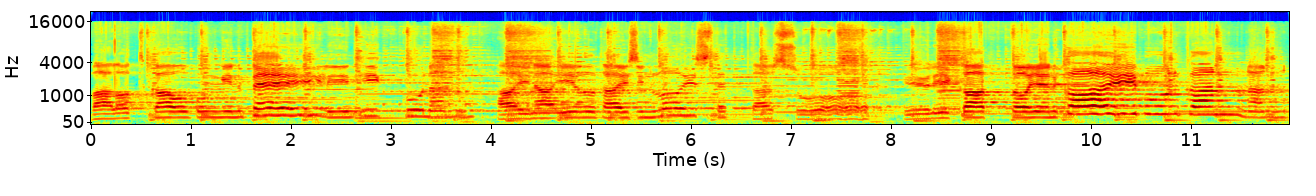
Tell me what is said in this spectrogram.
Valot kaupungin peiliin ikkunan, aina iltaisin loistetta suo. Yli kattojen kaipun kannan,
